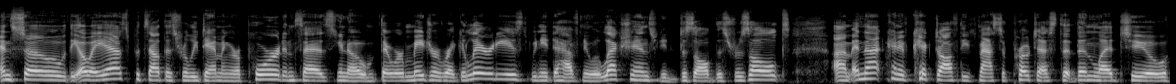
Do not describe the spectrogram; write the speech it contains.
And so the OAS puts out this really damning report and says, you know, there were major irregularities. We need to have new elections. We need to dissolve this result. Um, and that kind of kicked off these massive protests that then led to,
